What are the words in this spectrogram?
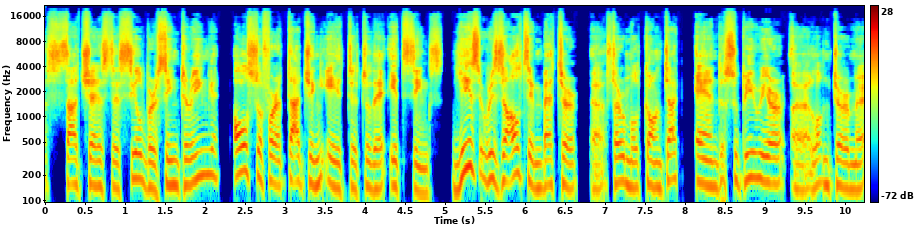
such as uh, silver sintering, also for attaching it to the heat sinks. This results in better uh, thermal contact and superior uh, long term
